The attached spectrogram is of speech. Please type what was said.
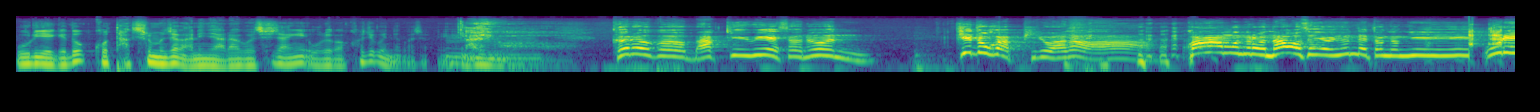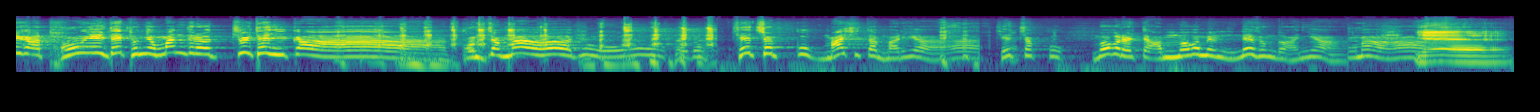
우리에게도 곧 닥칠 문제가 아니냐라고 시장이 우려가 커지고 있는 거죠. 예. 아이고. 그러고 막기 위해서는 기도가 필요하다. 광화문으로 나오세요, 윤 대통령님. 우리가 통일 대통령 만들어 줄 테니까 꼼짝 마죠. 제첩국 맛있단 말이야. 제첩국 먹으랄 때안 먹으면 내 성도 아니야. 정말. 예.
